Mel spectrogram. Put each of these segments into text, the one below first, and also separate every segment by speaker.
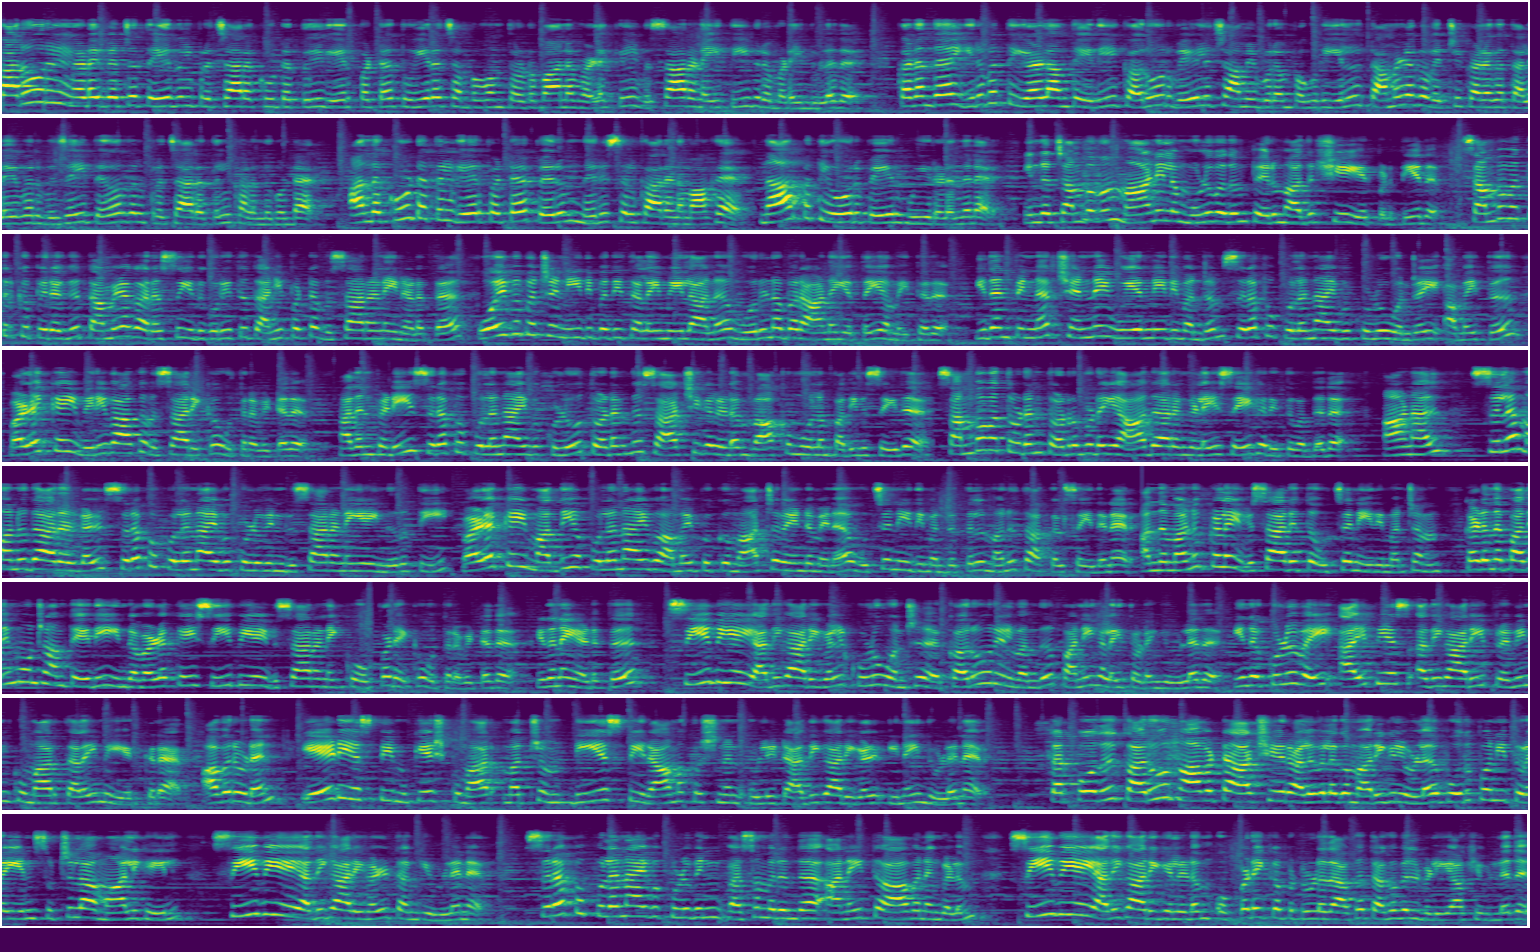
Speaker 1: கரூரில் நடைபெற்ற தேர்தல் பிரச்சார கூட்டத்தில் ஏற்பட்ட துயரச் சம்பவம் தொடர்பான வழக்கில் விசாரணை தீவிரமடைந்துள்ளது. கடந்த இருபத்தி ஏழாம் தேதி கரூர் வேலுச்சாமிபுரம் பகுதியில் தமிழக வெற்றிக் கழக தலைவர் விஜய் தேர்தல் பிரச்சாரத்தில் கலந்து கொண்டார். அந்த கூட்டத்தில் ஏற்பட்ட பெரும் நெரிசல் காரணமாக நாற்பத்தி ஓரு பேர் உயிரிழந்தனர். இந்த சம்பவம் மாநிலம் முழுவதும் பெரும் அதிர்ச்சியை ஏற்படுத்தியது. சம்பவத்திற்கு பிறகு தமிழக அரசு இதுகுறித்து தனிப்பட்ட விசாரணை நடத்த ஓய்வு பெற்ற நீதிபதி தலைமையிலான ஒருநபர் ஆணையத்தை அமைத்தது. வந்தது இதன் பின்னர் சென்னை உயர்நீதிமன்றம் சிறப்பு புலனாய்வு குழு ஒன்றை அமைத்து வழக்கை விரிவாக விசாரிக்க உத்தரவிட்டது. அதன்படி சிறப்பு புலனாய்வு குழு தொடர்ந்து சாட்சிகளிடம் வாக்குமூலம் பதிவு செய்து சம்பவத்துடன் தொடர்புடைய ஆதாரங்களை சேகரித்து வந்தது. ஆனால் சில மனுதாரர்கள் சிறப்பு புலனாய்வு குழுவின் விசாரணையை நிறுத்தி வழக்கை மத்திய புலனாய்வு அமைப்புக்கு மாற்ற வேண்டும் என உச்சநீதிமன்றத்தில் மனு தாக்கல் செய்தனர். அந்த மனுக்களை விசாரித்த உச்சநீதிமன்றம் கடந்த பதிமூன்றாம் தேதி இந்த வழக்கை சிபிஐ விசாரணை விசாரணைக்கு ஒப்படைக்க உத்தரவிட்டது. இதனையடுத்து சிபிஐ அதிகாரிகள் குழு ஒன்று கரூரில் வந்து பணிகளை தொடங்கியுள்ளது. இந்த குழுவை ஐபிஎஸ் அதிகாரி பிரவீன்குமார் தலைமை ஏற்கிறார் அவருடன் ஏடிஎஸ்பி முகேஷ்குமார் மற்றும் டிஎஸ்பி ராமகிருஷ்ணன் உள்ளிட்ட அதிகாரிகள் இணைந்துள்ளனர். தற்போது கரூர் மாவட்ட ஆட்சியர் அலுவலகம் அருகில் உள்ள பொதுப்பணித்துறையின் சுற்றுலா மாளிகையில் சிபிஐ அதிகாரிகள் தங்கியுள்ளனர். சிறப்பு புலனாய்வு குழுவின் வசமிருந்த அனைத்து ஆவணங்களும் சிபிஐ அதிகாரிகளிடம் ஒப்படைக்கப்பட்டுள்ளதாக தகவல் வெளியாகியுள்ளது.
